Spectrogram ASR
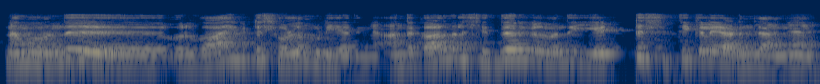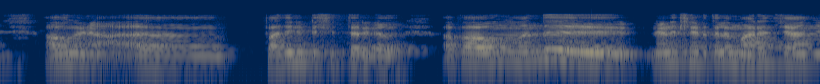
நம்ம வந்து ஒரு வாய் விட்டு சொல்ல முடியாதுங்க. அந்த காலத்துல சித்தர்கள் வந்து எட்டு சித்திகளை அடைஞ்சாங்க. அவங்க பதினெட்டு சித்தர்கள். அப்ப அவங்க வந்து நினைச்ச இடத்துல மறைஞ்சாங்க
